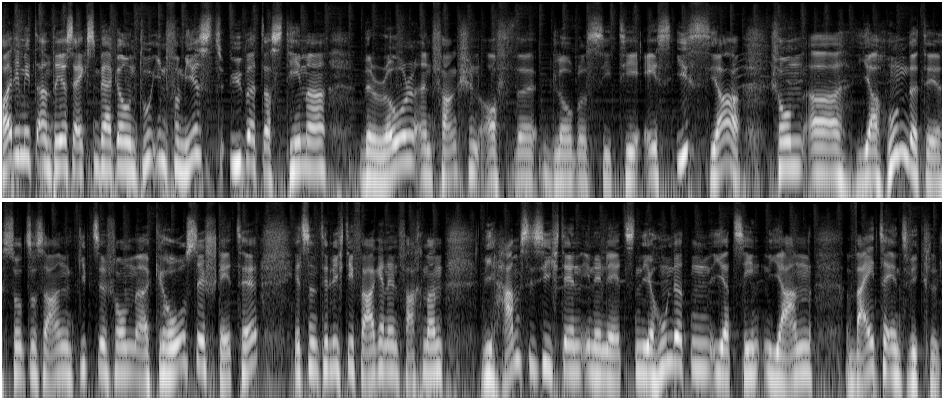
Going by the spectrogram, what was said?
Heute mit Andreas Exenberger und du informierst über das Thema The Role and Function of the Global City. Es ist ja schon äh, Jahrhunderte sozusagen, gibt es ja schon äh, große Städte. Jetzt natürlich die Frage an den Fachmann, wie haben sie sich denn in den letzten Jahrhunderten, Jahrzehnten, Jahren weiterentwickelt?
